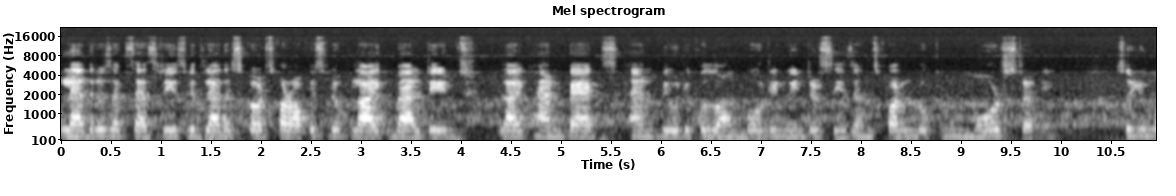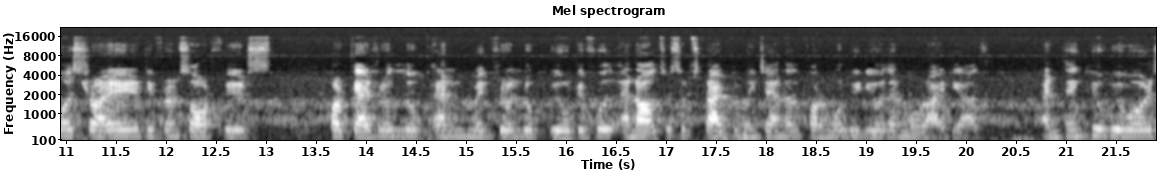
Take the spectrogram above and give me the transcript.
leathers accessories with leather skirts for office look like belted like handbags and beautiful long coat in winter seasons for looking more stunning. So you must try different outfits for casual look and make your look beautiful and also subscribe to my channel for more videos and more ideas. And thank you viewers.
